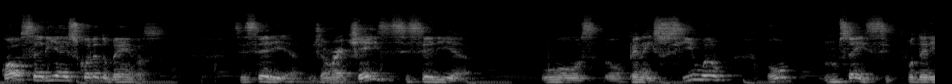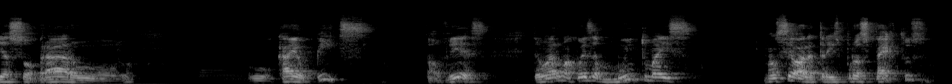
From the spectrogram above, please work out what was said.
Qual seria a escolha do Bengals? Se seria o Jamar Chase, se seria o, o Penny Sewell, ou não sei se poderia sobrar o, o Kyle Pitts, talvez. Então era uma coisa muito mais. Você olha, três prospectos.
